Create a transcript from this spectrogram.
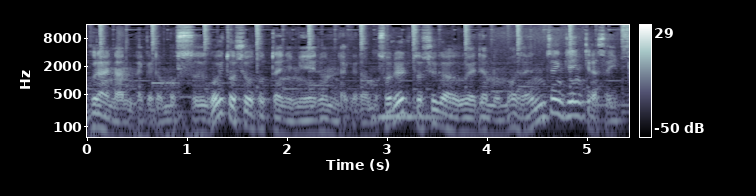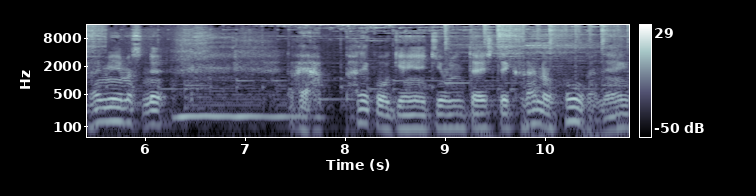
ぐらいなんだけどもすごい年を取ったように見えるんだけどもそれより年が上でももう全然元気な人いっぱい見えますね。だからやっぱりこう現役を引退してからの方がね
